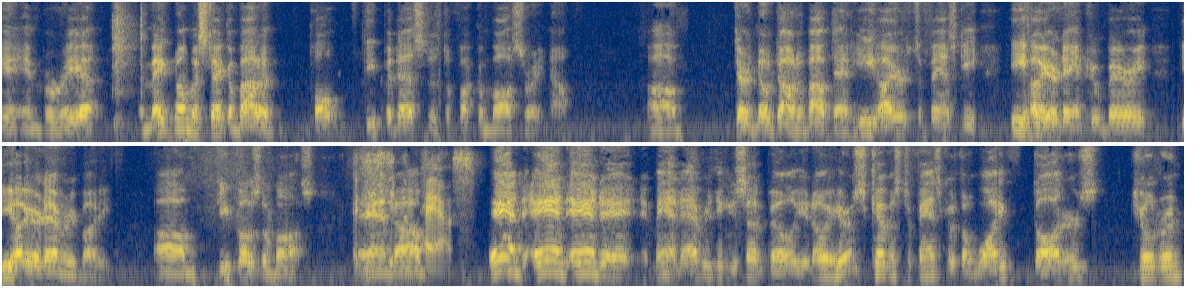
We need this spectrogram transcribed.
in, in Berea, and make no mistake about it, Paul DePodesta is the fucking boss right now. Um, there's no doubt about that. He hired Stefanski. He hired Andrew Berry. He hired everybody. Um, Depot's the boss. And, And, he hit the um, pass. And and and uh, man, everything you said, Bill. You know, here's Kevin Stefanski with a wife, daughters, children,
